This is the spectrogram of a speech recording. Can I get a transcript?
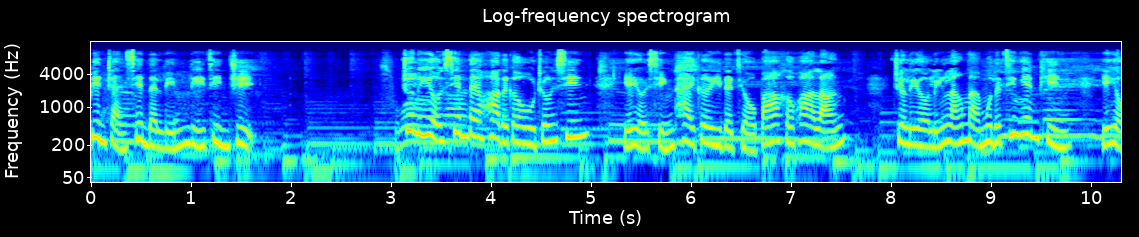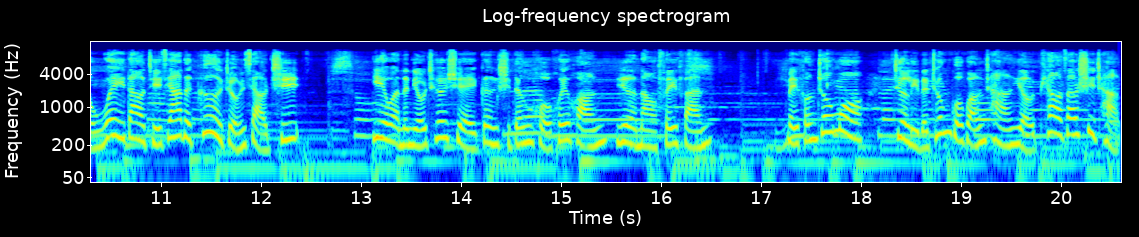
便展现得淋漓尽致。这里有现代化的购物中心，也有形态各异的酒吧和画廊。这里有琳琅满目的纪念品，也有味道绝佳的各种小吃。夜晚的牛车水更是灯火辉煌，热闹非凡。每逢周末，这里的中国广场有跳蚤市场，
